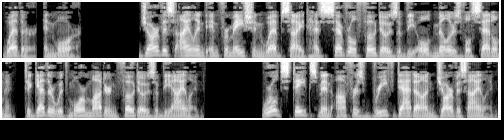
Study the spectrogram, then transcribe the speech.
weather, and more Jarvis Island Information website has several photos of the old Millersville settlement, together with more modern photos of the island. World Statesman offers brief data on Jarvis Island.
